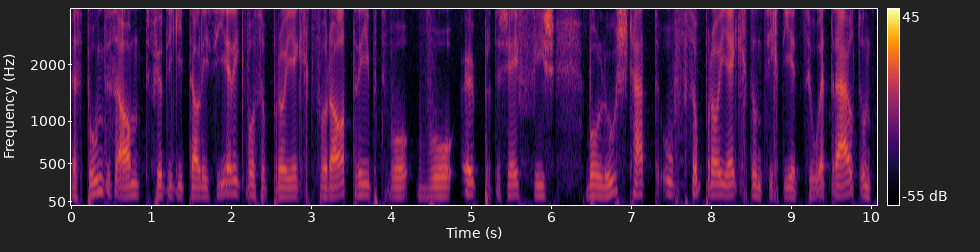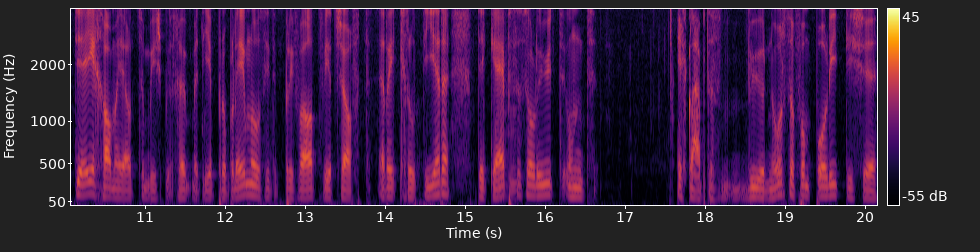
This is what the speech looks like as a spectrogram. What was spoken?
ein Bundesamt für Digitalisierung, wo so Projekt vorantreibt, wo, wo jemand der Chef ist, wo Lust hat auf so Projekt und sich die zutraut. Und die kann man ja zum Beispiel, könnte man die problemlos in der Privatwirtschaft rekrutieren, da gäbe es so Leute und ich glaube, das würde nur so vom politischen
